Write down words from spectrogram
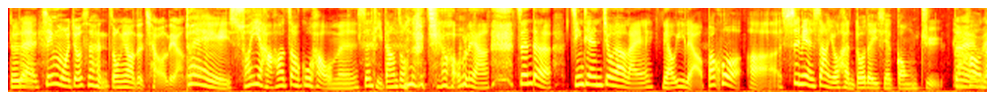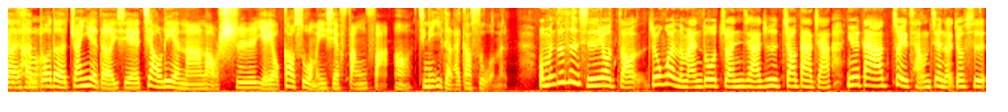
对不对？对筋膜就是很重要的桥梁。对，所以好好照顾好我们身体当中的桥梁，真的，今天就要来聊一聊，包括呃市面上有很多的一些工具，然后呢很多的专业的一些教练啊、老师也有告诉我们一些方法啊。今天易德来告诉我们，我们这次其实又找就问了蛮多专家，就是教大家，因为大家最常见的就是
